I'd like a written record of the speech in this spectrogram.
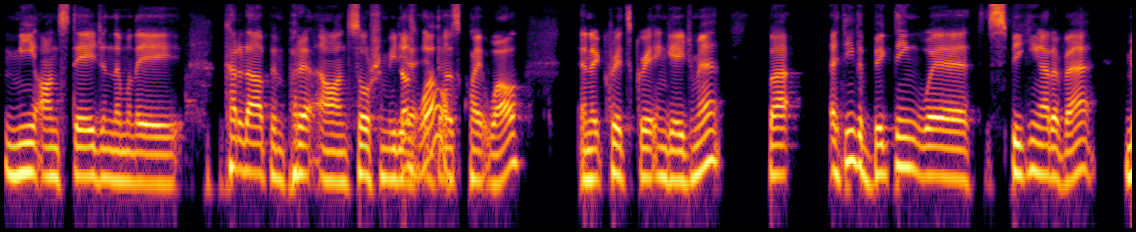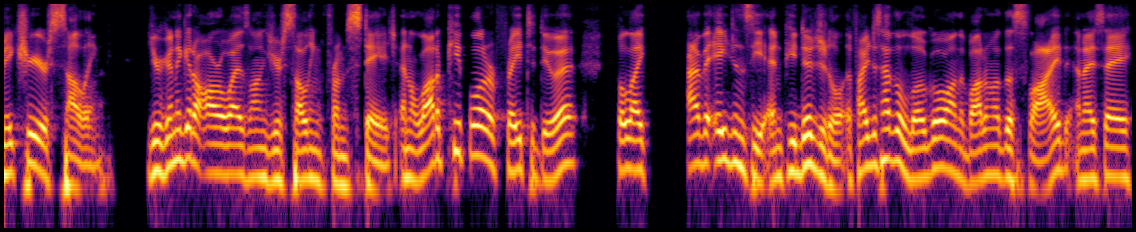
me on stage. And then when they cut it up and put it on social media, does well. it does quite well and it creates great engagement. But I think the big thing with speaking at event, make sure you're selling. You're going to get an ROI as long as you're selling from stage. And a lot of people are afraid to do it. But like I have an agency, NP Digital. If I just have the logo on the bottom of the slide and I say,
